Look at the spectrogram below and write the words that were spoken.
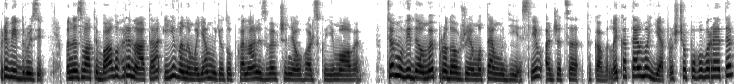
Привіт, друзі! Мене звати Бало Грената і ви на моєму ютуб каналі з вивчення угорської мови. В цьому відео ми продовжуємо тему дієслів, адже це така велика тема, є про що поговорити.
